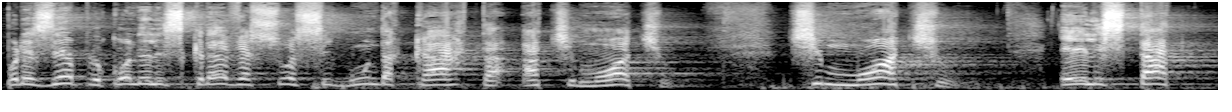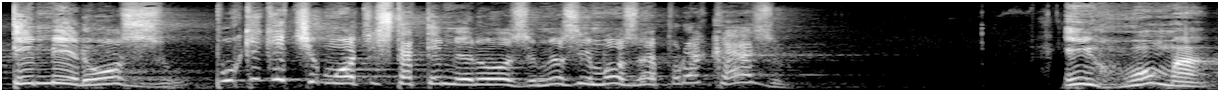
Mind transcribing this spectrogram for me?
Por exemplo, quando ele escreve a sua segunda carta a Timóteo, Timóteo, ele está temeroso. Por que, que Timóteo está temeroso? Meus irmãos, não é por acaso. Em Roma,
